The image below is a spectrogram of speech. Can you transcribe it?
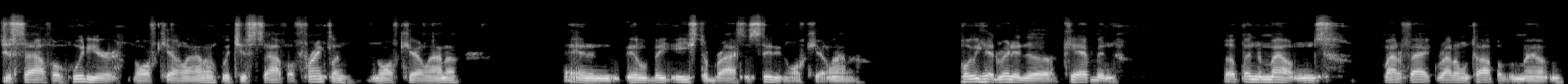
just south of Whittier, North Carolina, which is south of Franklin, North Carolina, and it'll be east of Bryson City, North Carolina. We had rented a cabin up in the mountains. Matter of fact, right on top of a mountain.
